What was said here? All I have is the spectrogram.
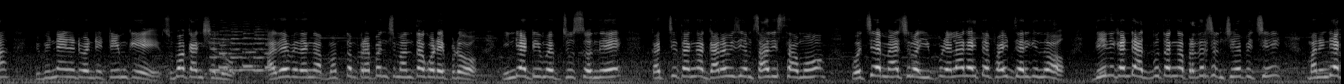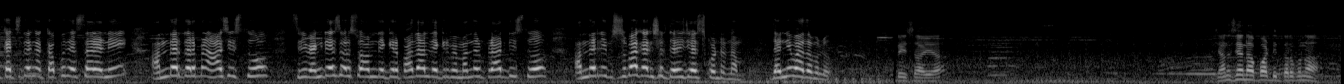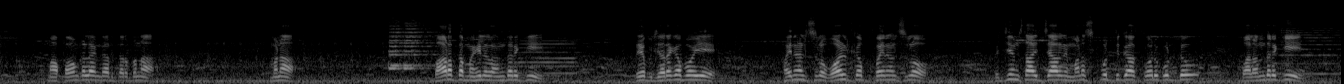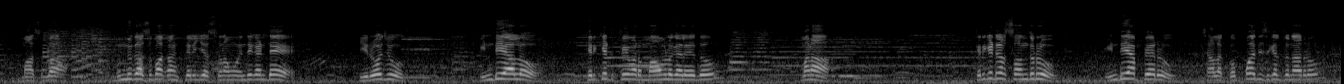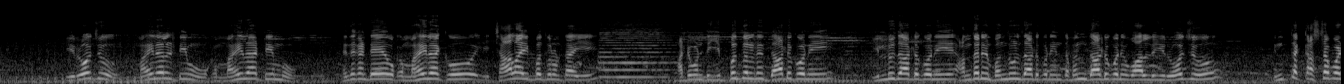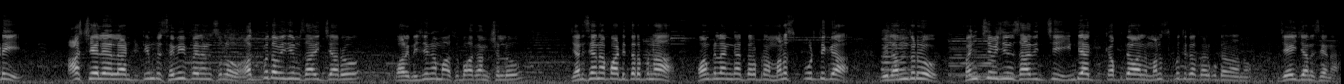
విన్ అయినటువంటి టీంకి శుభాకాంక్షలు. అదేవిధంగా మొత్తం ప్రపంచం అంతా కూడా ఇప్పుడు ఇండియా టీం వైపు చూస్తుంది. ఖచ్చితంగా ఘన విజయం సాధిస్తాము. వచ్చే మ్యాచ్లో ఇప్పుడు ఎలాగైతే ఫైట్ జరిగిందో దీనికంటే అద్భుతంగా ప్రదర్శన చేపించి మన ఇండియా ఖచ్చితంగా కప్పు తెస్తారని అందరి తరపున ఆశిస్తూ శ్రీ వెంకటేశ్వర స్వామి దగ్గర పాదాల దగ్గర మేమందరం ప్రార్థిస్తూ అందరినీ శుభాకాంక్షలు తెలియజేసుకుంటున్నాం. ధన్యవాదములు. జనసేన పార్టీ తరపున మా పవన్ కళ్యాణ్ గారి తరపున మన భారత మహిళలందరికీ రేపు జరగబోయే ఫైనల్స్లో వరల్డ్ కప్ ఫైనల్స్లో విజయం సాధించాలని మనస్ఫూర్తిగా కోరుకుంటూ వాళ్ళందరికీ మా శుభ ముందుగా శుభాకాంక్షలు తెలియజేస్తున్నాము. ఎందుకంటే ఈరోజు ఇండియాలో క్రికెట్ ఫీవర్ మామూలుగా లేదు. మన క్రికెటర్స్ అందరూ ఇండియా పేరు చాలా గొప్ప తీసుకెళ్తున్నారు ఈరోజు మహిళల టీము ఒక మహిళా టీము. ఎందుకంటే ఒక మహిళకు చాలా ఇబ్బందులు ఉంటాయి. అటువంటి ఇబ్బందులని దాటుకొని ఇల్లు దాటుకొని అందరిని బంధువులు దాటుకొని ఇంతమంది దాటుకొని వాళ్ళు ఈరోజు ఇంత కష్టపడి ఆస్ట్రేలియా లాంటి టీంలు సెమీఫైనల్స్లో అద్భుత విజయం సాధించారు. వాళ్ళకి నిజంగా మా శుభాకాంక్షలు. జనసేన పార్టీ తరపున పవన్ తరఫున తరపున మనస్ఫూర్తిగా వీళ్ళందరూ మంచి విజయం సాధించి ఇండియాకి కప్పు తేవాలని మనస్ఫూర్తిగా కోరుకుంటున్నాను. జై జనసేన.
